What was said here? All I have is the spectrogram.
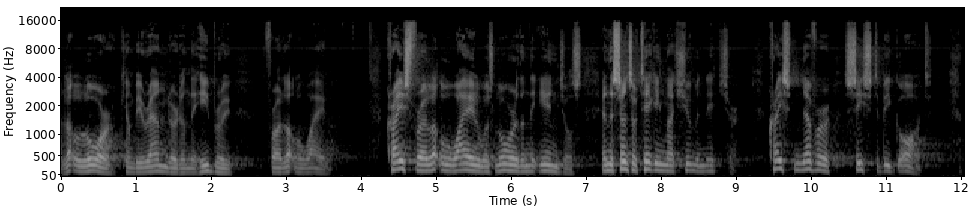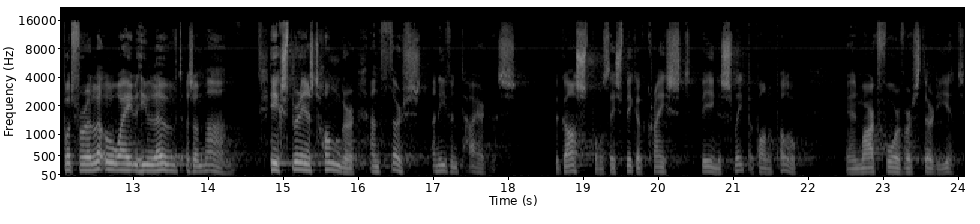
A little lower can be rendered in the Hebrew for a little while. Christ, for a little while, was lower than the angels in the sense of taking that human nature. Christ never ceased to be God, but for a little while he lived as a man. He experienced hunger and thirst and even tiredness. The Gospels, they speak of Christ being asleep upon a pillow in Mark 4, verse 38.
